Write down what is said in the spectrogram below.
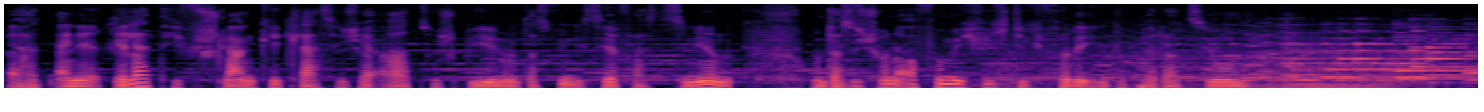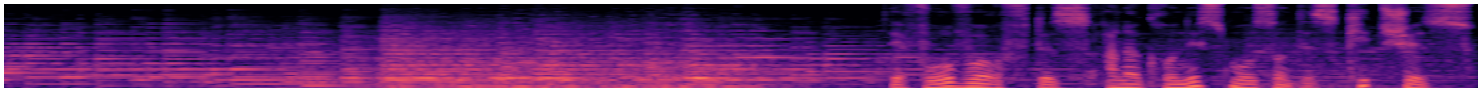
Er hat eine relativ schlanke, klassische Art zu spielen und das finde ich sehr faszinierend und das ist schon auch für mich wichtig für die Interpretation. Der Vorwurf des Anachronismus und des Kitsches,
